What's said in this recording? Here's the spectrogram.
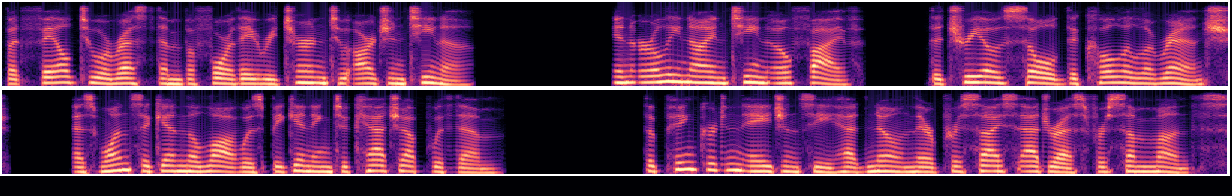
but failed to arrest them before they returned to Argentina. In early 1905, the trio sold the Cholila Ranch, as once again the law was beginning to catch up with them. The Pinkerton Agency had known their precise address for some months,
